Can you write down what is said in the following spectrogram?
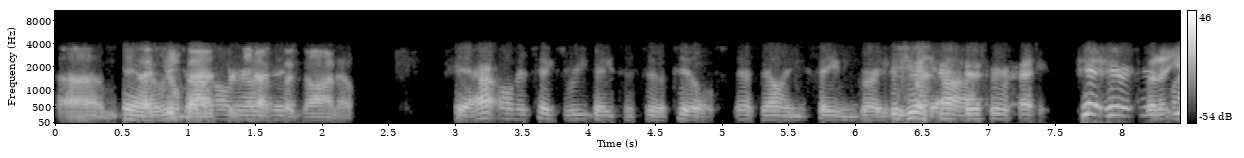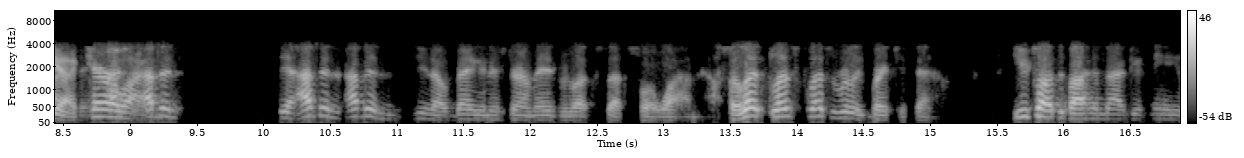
Um, Yeah, I feel bad for Chuck it- Pagano. Yeah, our owner takes rebates instead of pills. That's the only saving grace. right. Here, here, But, here's yeah, thing. Carolina. I, I've been, yeah, I've been, I've been, you know, banging this drum. Andrew Luck sucks for a while now. So let's let's let's really break it down. You talked about him not getting any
